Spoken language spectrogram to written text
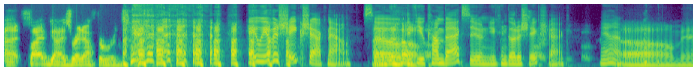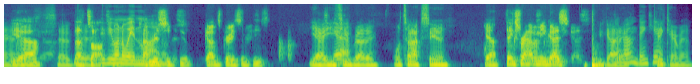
at Five Guys right afterwards. hey, we have a Shake Shack now. So if you come back soon, you can go to Shake Shack. Yeah. oh man. Yeah, So good. that's awesome. if you want to wait in line. I line. miss you too. God's grace and peace. Yeah, you Yeah. too, brother. We'll talk soon. Yeah. Thanks for having me, guys. You got Right it. on. Thank you. Take care, man.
